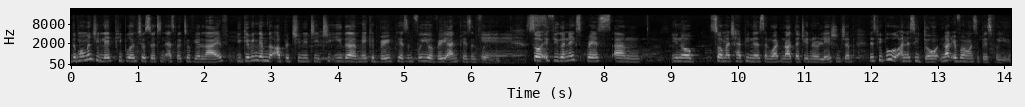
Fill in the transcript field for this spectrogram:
the moment you let people into a certain aspect of your life, you're giving them the opportunity to either make it very pleasant for you or very unpleasant for you. So if you're gonna express, um, you know, so much happiness and whatnot that you're in a relationship, there's people who honestly don't. Not everyone wants the best for you.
